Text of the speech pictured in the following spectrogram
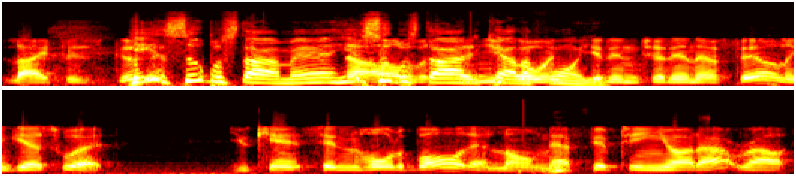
life is good. He's a superstar, man. He's now, a superstar in you California. Go and get into the NFL, and guess what? You can't sit and hold the ball that long. That 15 yard out route,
